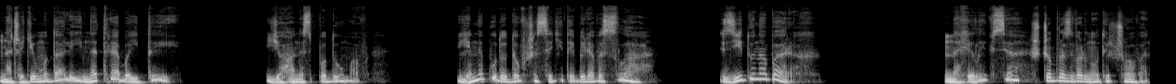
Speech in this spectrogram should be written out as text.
наче йому далі й не треба йти. Йоганнес подумав я не буду довше сидіти біля весла, зійду на берег. Нахилився, щоб розвернути човен.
